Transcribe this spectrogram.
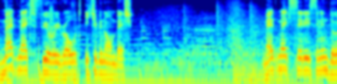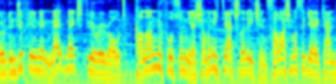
Mad Max Fury Road 2015 Mad Max serisinin dördüncü filmi Mad Max Fury Road, kalan nüfusun yaşamın ihtiyaçları için savaşması gereken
